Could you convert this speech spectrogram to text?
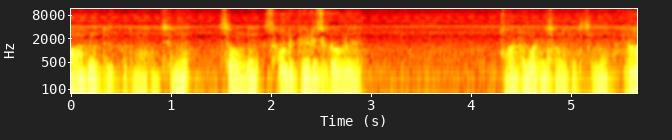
பாட்டில் தூக்கி போட்டு ஆரம்பிச்சுல சவுண்டு. சவுண்டு கேட்டுச்சு கோலு. வாட்டர் பாட்டில் சவுண்டு கேட்டுச்சுல ஆ.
